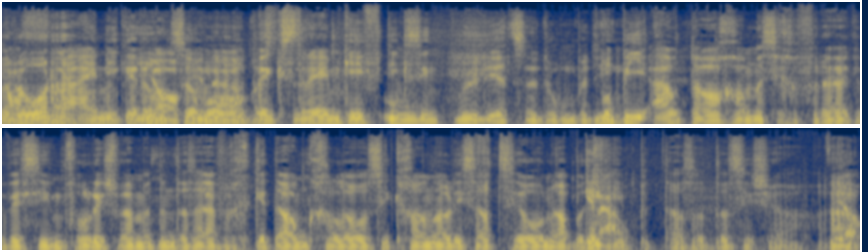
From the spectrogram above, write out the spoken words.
Rohrreiniger ja, und so, genau, die extrem giftig uh, sind. würde ich jetzt nicht unbedingt. Wobei auch da kann man sich fragen, wie sinnvoll ist, wenn man dann das einfach gedankenlos in die Kanalisation abkippt. Genau. Also das ist ja, auch, Ja,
